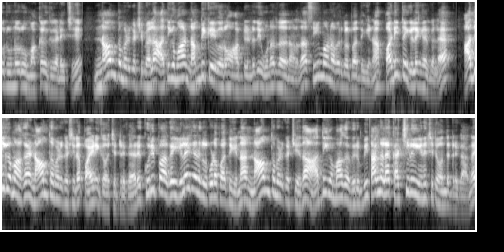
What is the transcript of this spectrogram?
ஒரு உணர்வு மக்களுக்கு கிடைச்சு நாம் தமிழ் கட்சி மேல அதிகமான நம்பிக்கை வரும் அப்படின்றதை உணர்ந்ததுனால தான் சீமான் அவர்கள் பார்த்தீங்கன்னா படித்த இளைஞர்களை அதிகமாக நாம் தமிழ் கட்சியில பயணிக்க வச்சிட்டு இருக்காரு குறிப்பாக இளைஞர்கள் கூட பாத்தீங்கன்னா நாம் தமிழ் கட்சியை தான் அதிகமாக விரும்பி தங்களை கட்சியிலையும் இணைச்சிட்டு வந்துட்டு இருக்காங்க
